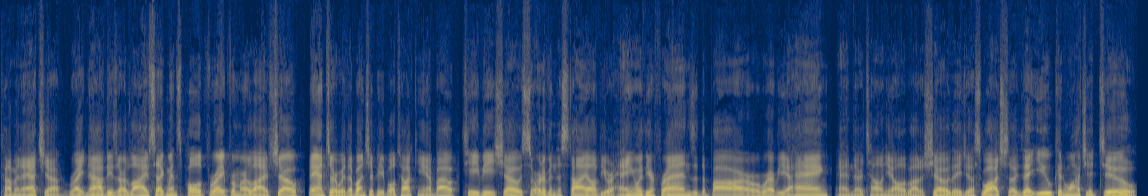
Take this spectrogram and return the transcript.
coming at you right now. These are live segments pulled right from our live show. Banter with a bunch of people talking about TV shows, sort of in the style of you were hanging with your friends at the bar or wherever you hang, and they're telling you all about a show they just watched so that you can watch it too.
